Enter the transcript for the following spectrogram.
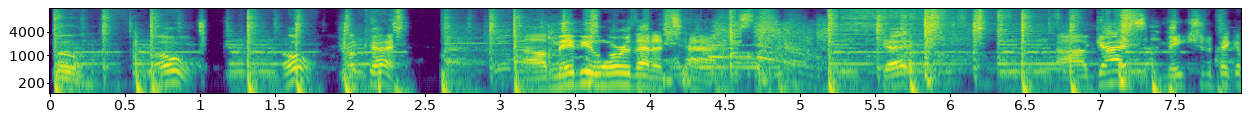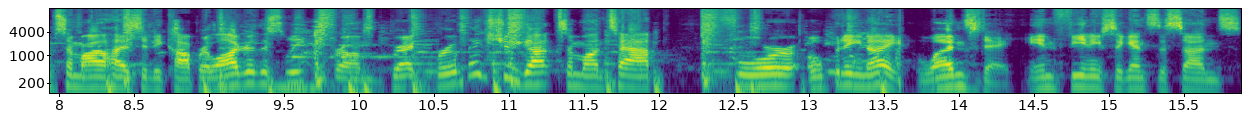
Boom. Oh, oh, okay. Uh, maybe lower that attack. Okay. Uh, guys, make sure to pick up some Mile High City Copper Lager this week from Breck Brew. Make sure you got some on tap for opening night Wednesday in Phoenix against the Suns.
